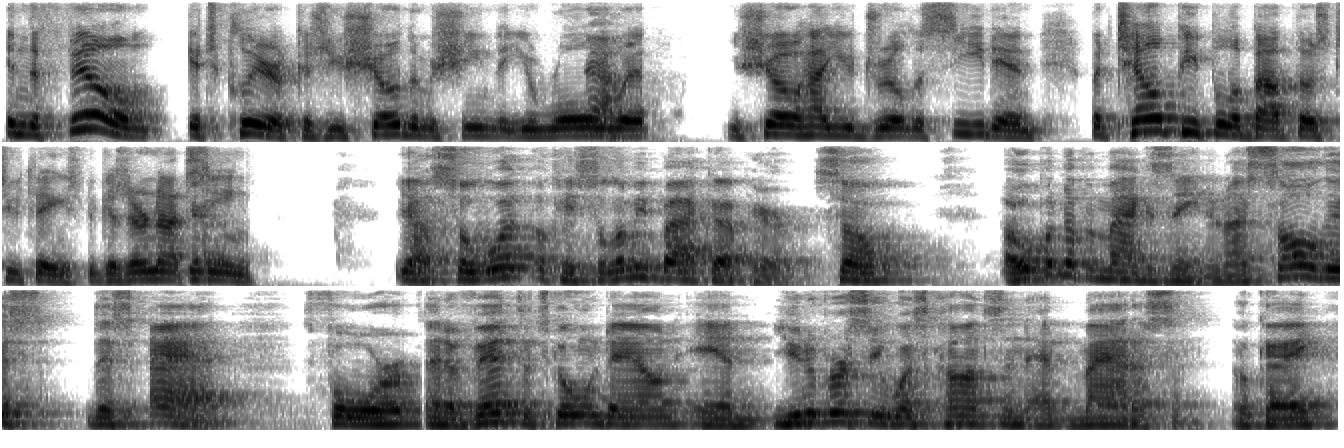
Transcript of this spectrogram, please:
in the film, it's clear because you show the machine that you roll yeah. with, you show how you drill the seed in, but tell people about those two things because they're not yeah. seeing. Yeah. So what? Okay. So let me back up here. So I opened up a magazine and I saw this this ad for an event that's going down in University of Wisconsin at Madison, okay?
